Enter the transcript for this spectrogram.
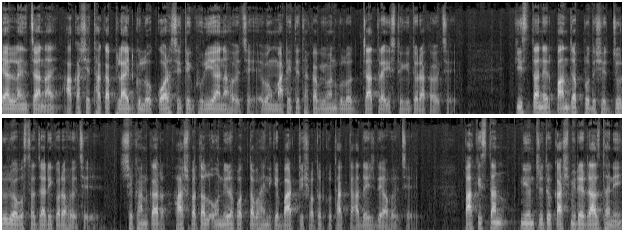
এয়ারলাইন্স জানায়, আকাশে থাকা ফ্লাইটগুলো করাচিতে ঘুরিয়ে আনা হয়েছে এবং মাটিতে থাকা বিমানগুলোর যাত্রা স্থগিত রাখা হয়েছে। কিস্তানের পাঞ্জাব প্রদেশে জরুরি অবস্থা জারি করা হয়েছে। সেখানকার হাসপাতাল ও নিরাপত্তা বাহিনীকে বাড়তি সতর্ক থাকতে আদেশ দেওয়া হয়েছে। পাকিস্তান নিয়ন্ত্রিত কাশ্মীরের রাজধানী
